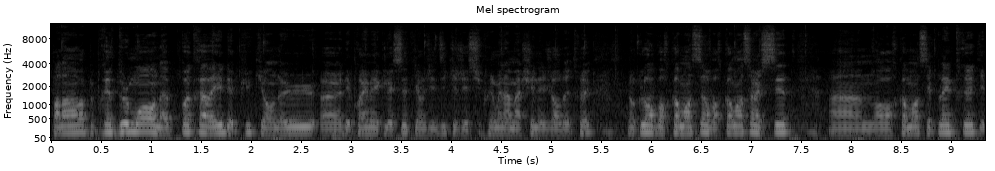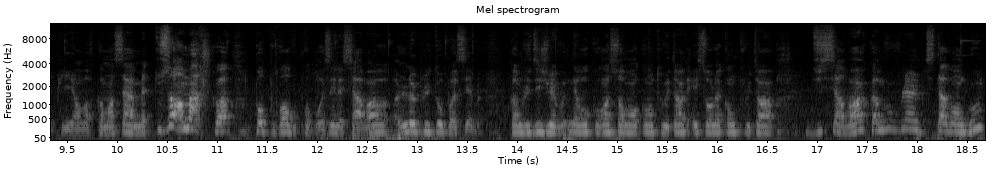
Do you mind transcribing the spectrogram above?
Pendant à peu près deux mois, on n'a pas travaillé depuis qu'on a eu des problèmes avec le site, comme j'ai dit que j'ai supprimé la machine et ce genre de trucs. Donc là, on va recommencer, on va recommencer un site, euh, on va recommencer plein de trucs et puis on va recommencer à mettre tout ça en marche quoi pour pouvoir vous proposer le serveur le plus tôt possible. Comme je dis, je vais vous tenir au courant sur mon compte Twitter et sur le compte Twitter du serveur. Comme vous voulez un petit avant-goût,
